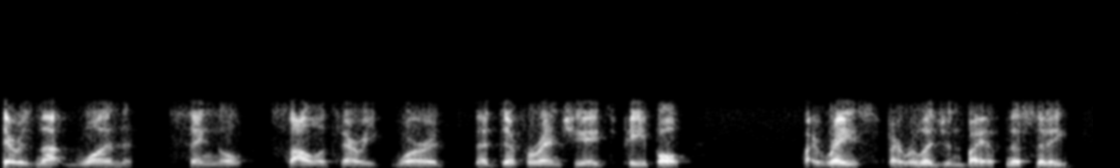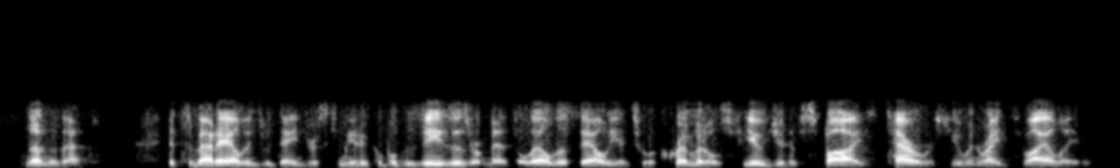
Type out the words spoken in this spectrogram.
There is not one single solitary word that differentiates people by race, by religion, by ethnicity, none of that. It's about aliens with dangerous communicable diseases or mental illness, aliens who are criminals, fugitives, spies, terrorists, human rights violators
